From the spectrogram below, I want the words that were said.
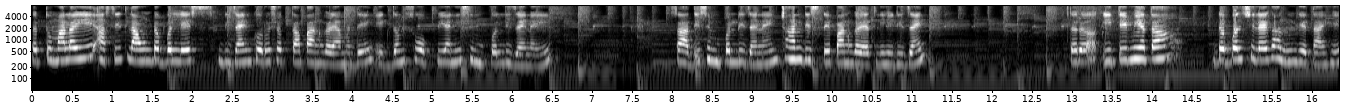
तर तुम्हालाही अशीच लावून डब्बल लेस डिझाईन करू शकता पानगळ्यामध्ये. एकदम सोपी आणि सिंपल डिझाईन आहे साधी सिंपल डिझाईन आहे. छान दिसते पानगळ्यातली ही डिझाईन तर इथे मी आता डबल शिलाई घालून घेत आहे.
